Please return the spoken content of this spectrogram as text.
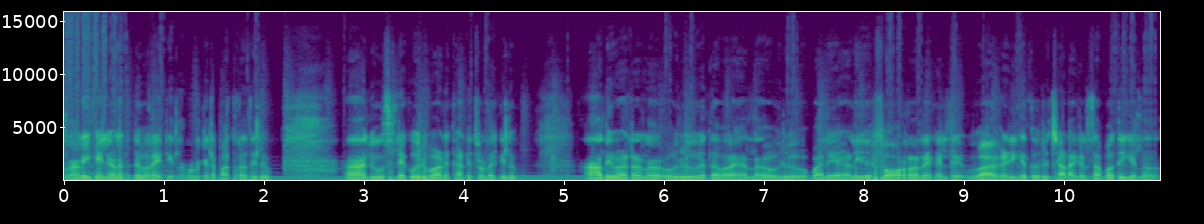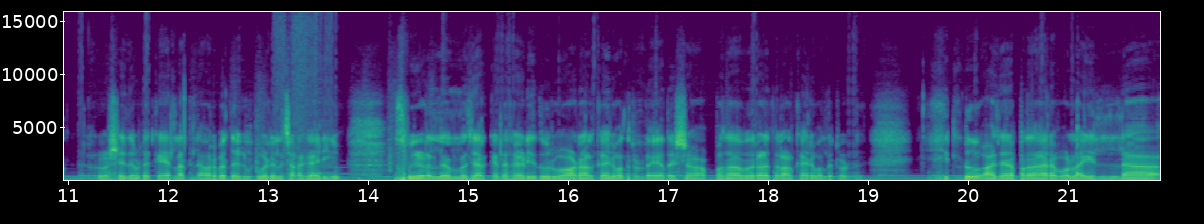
അതാണ് ഈ കല്യാണത്തിന്റെ വെറൈറ്റി നമ്മളിങ്ങനെ പത്രത്തിലും ന്യൂസിലൊക്കെ ഒരുപാട് കണ്ടിട്ടുണ്ടെങ്കിലും ആദ്യമായിട്ടാണ് ഒരു എന്താ പറയുക ഒരു മലയാളി ഒരു ഫോറിനറെ കല്ല് വിവാഹം കഴിക്കുന്ന ഒരു ചടങ്ങിൽ സംബന്ധിക്കുന്നത്. പക്ഷേ ഇതിവിടെ കേരളത്തിൽ അവർ ബന്ധുക്കൾക്ക് വേണ്ടിയുള്ള ചടങ്ങായിരിക്കും. സ്വീഡനിൽ നിന്നുള്ള ചെറുക്കന്റെ സൈഡിൽ നിന്ന് ഒരുപാട് ആൾക്കാർ വന്നിട്ടുണ്ട്. ഏകദേശം അമ്പതാമതിനടുത്തുള്ള ആൾക്കാർ വന്നിട്ടുണ്ട്. ഹിന്ദു ആചാരപ്രകാരമുള്ള എല്ലാ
